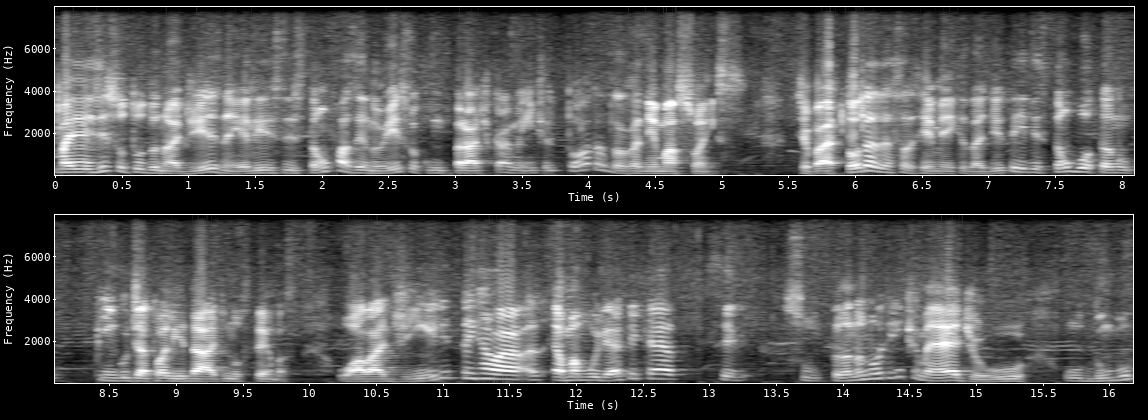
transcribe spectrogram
Mas isso tudo na Disney, eles estão fazendo isso com praticamente todas as animações. Tipo, é, todas essas remakes da Disney, eles estão botando um pingo de atualidade nos temas. O Aladdin, ele tem a- é uma mulher que quer ser sultana no Oriente Médio. O, o Dumbo,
